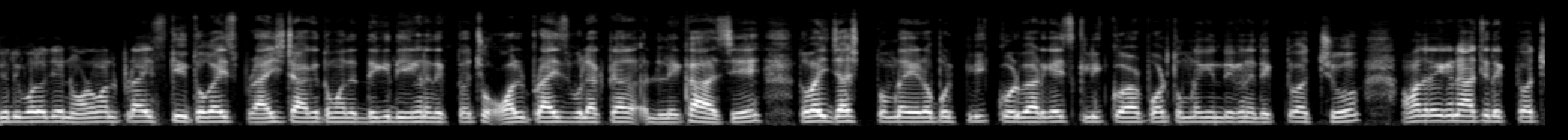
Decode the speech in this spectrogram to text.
যদি বলো যে নর্মাল প্রাইস কি, তো গাইস প্রাইসটা আগে তোমাদের দেখে দিই। এখানে দেখতে পাচ্ছ অল প্রাইস বলে একটা লেখা আছে। তো ভাই জাস্ট তোমরা এর ওপর ক্লিক করবে আর গাইস ক্লিক করার পর তোমরা কিন্তু এখানে দেখতে পাচ্ছ, আমাদের এখানে আছে দেখতে পাচ্ছ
